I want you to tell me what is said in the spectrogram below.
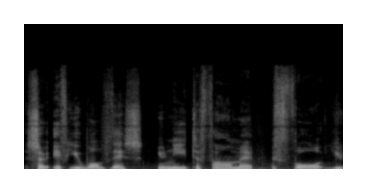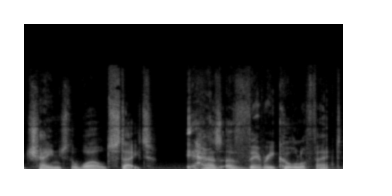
So if you want this, you need to farm it before you change the world state. It has a very cool effect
